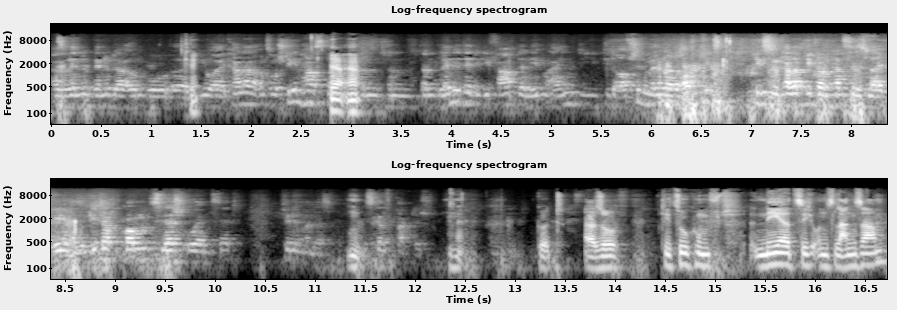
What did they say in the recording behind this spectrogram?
Also wenn du, wenn du da irgendwo äh, okay. UI Color und so stehen hast, dann, ja, ja. Dann, dann, dann, blendet er dir die Farbe daneben ein, die, die draufsteht. Und wenn du da draufklickst, kriegst du einen Color Picker und kannst das live wählen. Also github.com slash omz findet man das. Mhm. Ist ganz praktisch. Ja. Gut, also die Zukunft nähert sich uns langsam.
